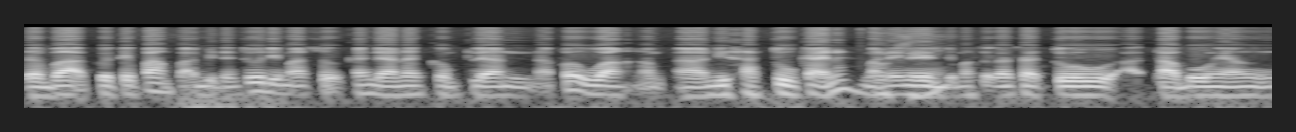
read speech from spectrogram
Sebab kutipan 4 bilion tu dimasukkan dalam kumpulan apa wang uh, disatukan eh. Maknanya Okey. dimasukkan satu tabung yang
